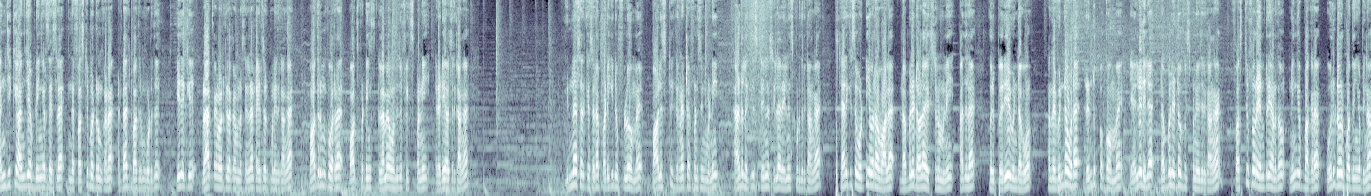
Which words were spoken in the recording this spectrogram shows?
அஞ்சுக்கு அஞ்சு அப்படிங்கிற சைஸில் இந்த ஃபர்ஸ்ட் பெட்ரூம்க்கான அட்டாச் பாத்ரூம் கொடுத்து இதுக்கு பிளாக் அண்ட் ஒயிட் கலர் காம்பினேஷனில் டைல்ஸ் ஒர்க் பண்ணியிருக்காங்க. பாத்ரூமுக்கு வர பாத் ஃபிட்டிங்ஸ் எல்லாமே வந்துட்டு ஃபிக்ஸ் பண்ணி ரெடியாக வச்சுருக்காங்க. இன்னர் சர்க்கஸோட படிக்கட்டு ஃபுல்லோவுமே பாலிஸ்ட் கிரனைட்டில் ஃபினிஷிங் பண்ணி ஹேண்டலுக்கு ஸ்டெயின்லெஸ் ஸ்டீலில் ரெயிலிங்ஸ் கொடுத்துருக்காங்க. ஸ்டேர்கேஸை ஒட்டி வர வாழை டபுள் டபுளாக எக்ஸ்டெண்ட் பண்ணி அதில் ஒரு பெரிய விண்டோவும் அந்த விண்டோவோட ரெண்டு பக்கமுமே எல்இடியில் டபுள் லைட்டும் ஃபிக்ஸ் பண்ணி வச்சிருக்காங்க. ஃபர்ஸ்ட் ஃப்ளோர் என்ட்ரி ஆனதும் நீங்கள் பார்க்குற ஒரு டோர் பார்த்தீங்க அப்படின்னா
